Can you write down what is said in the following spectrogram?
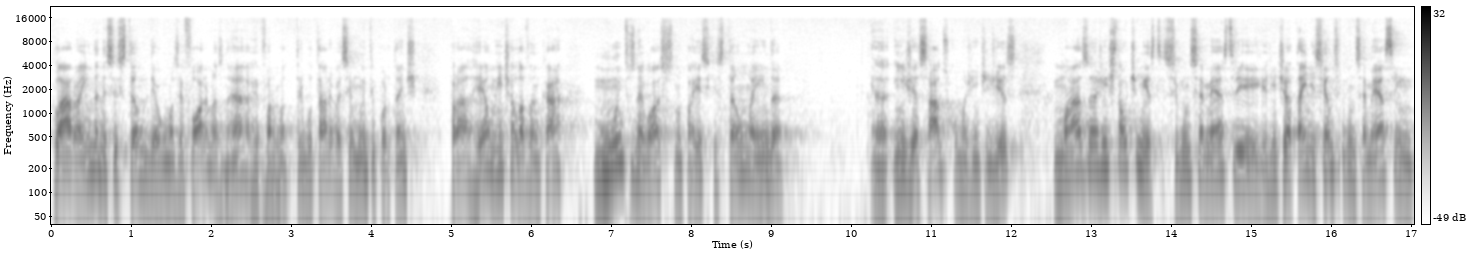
Claro, ainda necessitando de algumas reformas, né? A reforma tributária vai ser muito importante para realmente alavancar muitos negócios no país que estão ainda é, engessados, como a gente diz, mas a gente está otimista. Segundo semestre, a gente já está iniciando o segundo semestre em,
